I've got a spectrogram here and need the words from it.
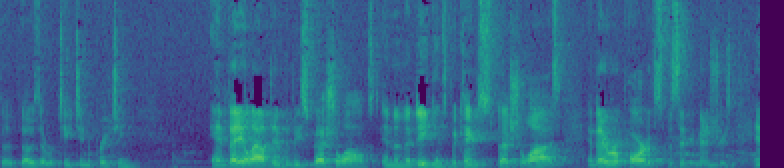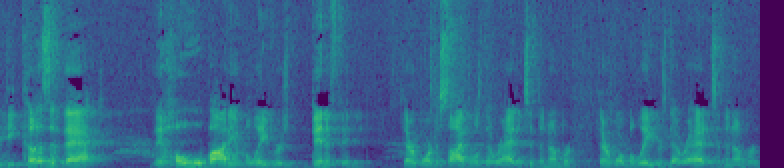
the, those that were teaching and preaching. And they allowed them to be specialized. And then the deacons became specialized and they were part of specific ministries. And because of that the whole body of believers benefited there were more disciples that were added to the number. There were more believers that were added to the number.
